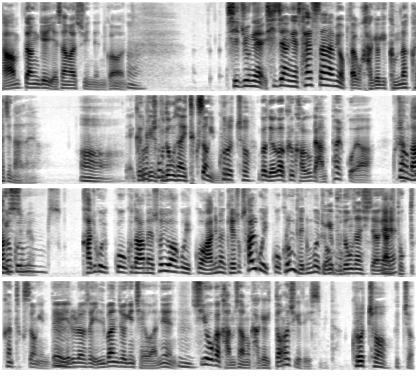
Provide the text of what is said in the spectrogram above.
다음 단계 예상할 수 있는 건 어. 시중에 시장에 살 사람이 없다고 가격이 급락하진 않아요. 어. 그, 그렇죠. 부동산의 특성입니다. 그렇죠. 그러니까 내가 그 가격에 안 팔 거야. 그냥 나는 있으면. 그럼 가지고 있고 그 다음에 소유하고 있고 아니면 계속 살고 있고 그러면 되는 거죠. 그게 뭐. 부동산 시장의 예. 아주 독특한 특성인데 음. 예를 들어서 일반적인 재화는 음. 수요가 감소하면 가격이 떨어지게 돼 있습니다. 그렇죠. 그렇죠.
